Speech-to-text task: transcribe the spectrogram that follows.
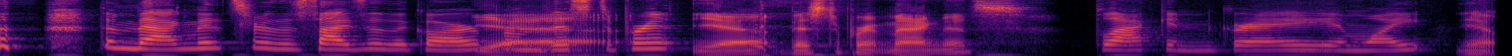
the magnets for the sides of the car Yeah. from Vistaprint, yeah, Vistaprint magnets. black and gray and white. Yeah,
